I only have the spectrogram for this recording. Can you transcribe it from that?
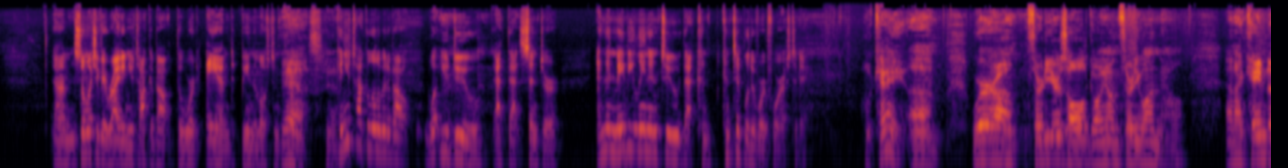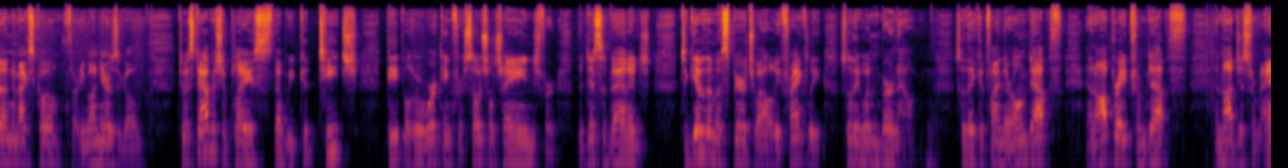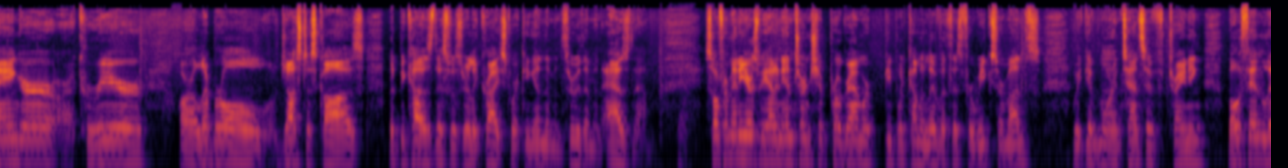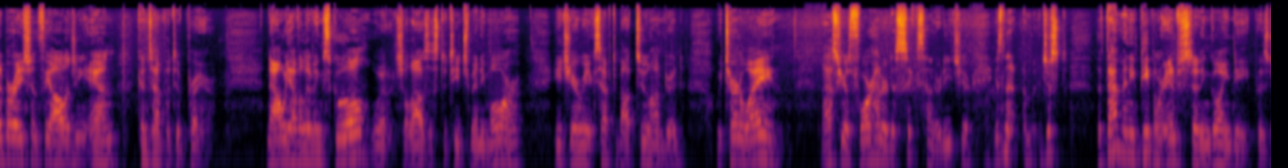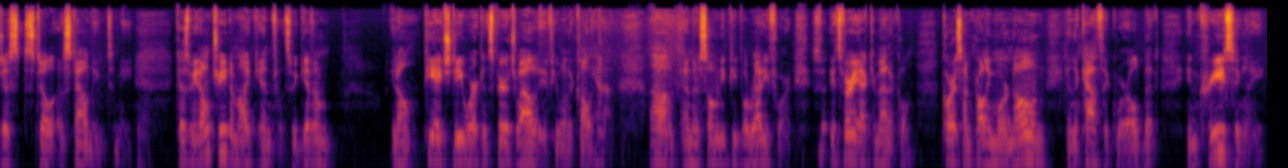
Um, so much of your writing, you talk about the word and being the most important. Yes, yes. Can you talk a little bit about what you do at that center and then maybe lean into that con- contemplative word for us today? Okay. Um, we're uh, 30 years old, going on 31 now. And I came to New Mexico 31 years ago to establish a place that we could teach people who are working for social change, for the disadvantaged, to give them a spirituality, frankly, so they wouldn't burn out, so they could find their own depth and operate from depth and not just from anger or a career or a liberal justice cause, but because this was really Christ working in them and through them and as them. So for many years, we had an internship program where people would come and live with us for weeks or months. We'd give more intensive training, both in liberation theology and contemplative prayer. Now we have a living school, which allows us to teach many more. Each year we accept about 200. We turn away, last year's 400 to 600 each year. Isn't that um, just that that many people are interested in going deep is just still astounding to me. Because we don't treat them like infants. We give them, you know, PhD work in spirituality, if you want to call it Yeah. that. Um, and there's so many people ready for it. It's, it's very ecumenical. Of course, I'm probably more known in the Catholic world, but increasingly,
